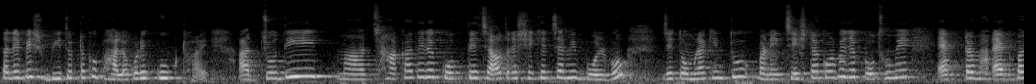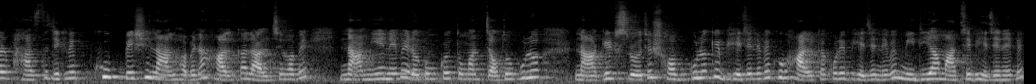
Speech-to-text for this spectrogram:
তাহলে বেশ ভিতরটা খুব ভালো করে কুকড হয়। আর যদি ছাঁকা তেলে করতে চাও, তাহলে সেক্ষেত্রে আমি বলব যে তোমরা কিন্তু মানে চেষ্টা করবে যে প্রথমে একটা একবার ভাজতে, যেখানে খুব বেশি লাল হবে না, হালকা লালচে হবে, নামিয়ে নেবে। এরকম করে তোমার যতগুলো নাগেটস রয়েছে, সবগুলোকে ভেজে নেবে, খুব হালকা করে ভেজে নেবে মিডিয়াম আঁচে ভেজে নেবে,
